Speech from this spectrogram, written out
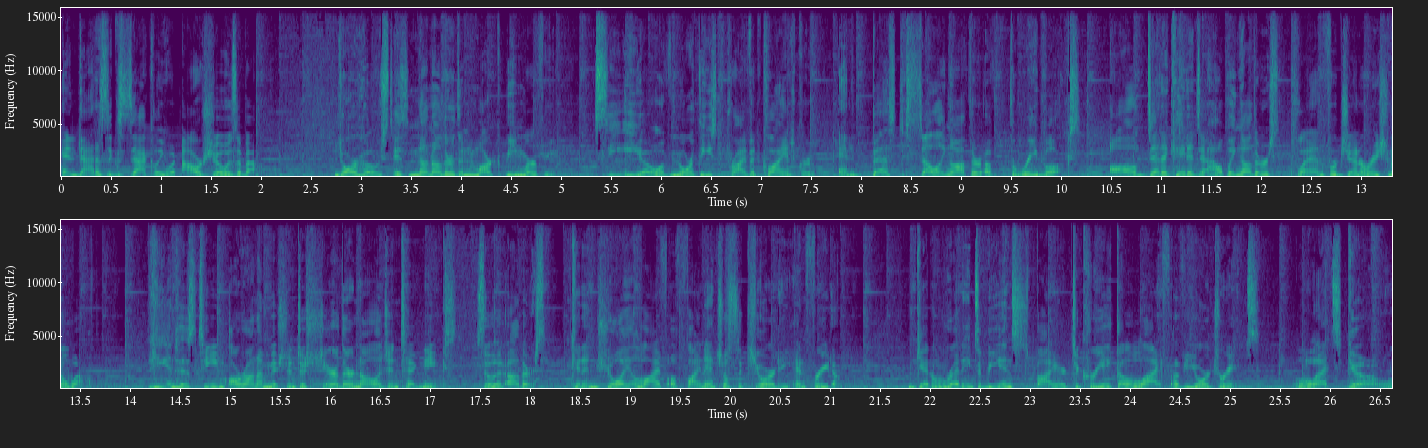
and that is exactly what our show is about. Your host is none other than Mark B. Murphy, CEO of Northeast Private Client Group and best selling author of three books, all dedicated to helping others plan for generational wealth. He and his team are on a mission to share their knowledge and techniques so that others can enjoy a life of financial security and freedom. Get ready to be inspired to create the life of your dreams. Let's go.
